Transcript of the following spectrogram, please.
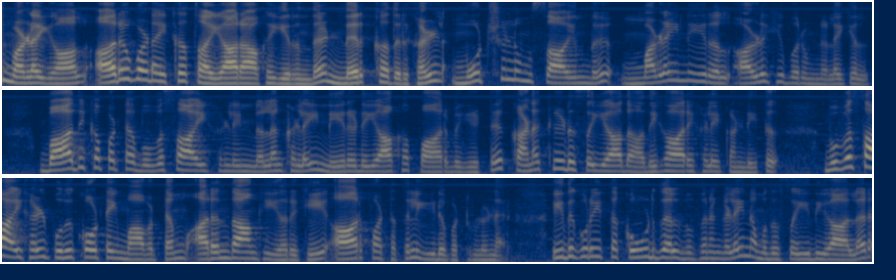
மழையால் அறுவடைக்கு தயாராக இருந்த நெற்கதிர்கள் முற்றிலும் சாய்ந்து மழைநீரில் அழுகி வரும் நிலையில் பாதிக்கப்பட்ட விவசாயிகளின் நிலங்களை நேரடியாக பார்வையிட்டு கணக்கீடு செய்யாத அதிகாரிகளை கண்டித்து விவசாயிகள் புதுக்கோட்டை மாவட்டம் அறந்தாங்கி அருகே ஆர்ப்பாட்டத்தில் ஈடுபட்டுள்ளனர். இது குறித்த கூடுதல் விவரங்களை நமது செய்தியாளர்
